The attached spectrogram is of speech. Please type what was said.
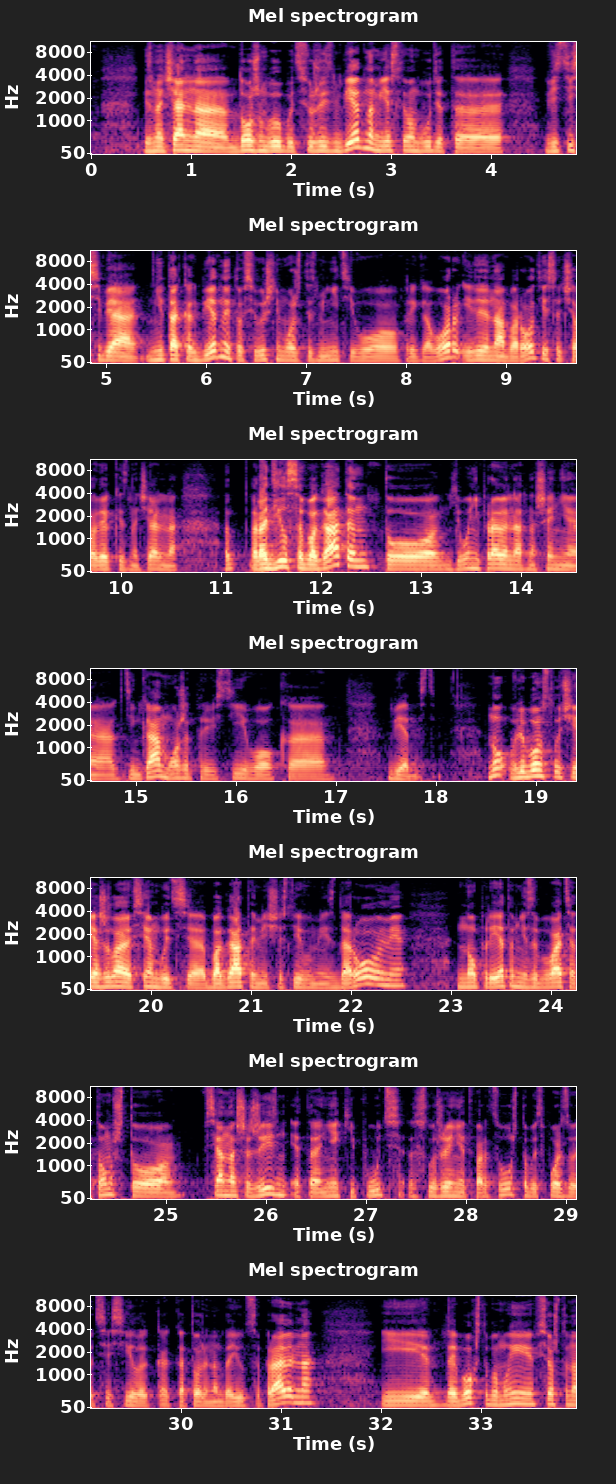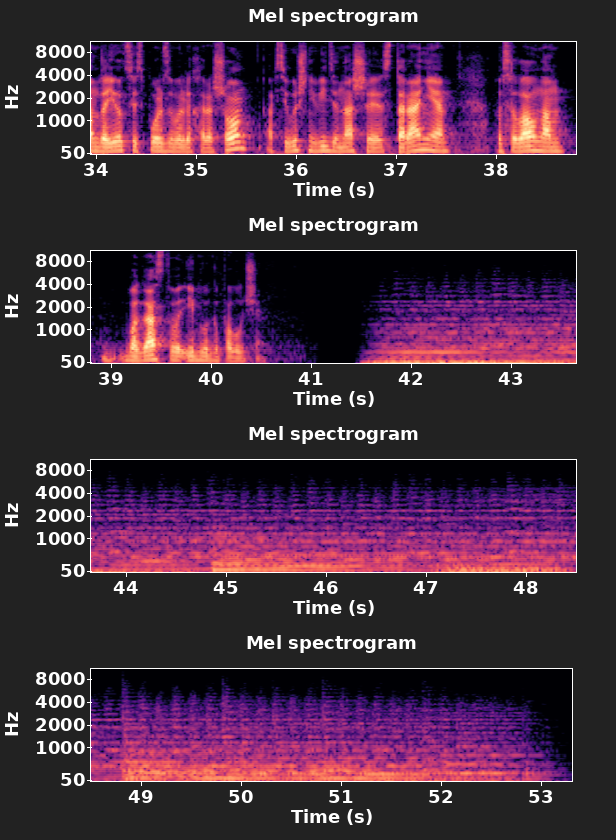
изначально должен был быть всю жизнь бедным, если он будет э, вести себя не так, как бедный, то Всевышний может изменить его приговор. Или наоборот, если человек изначально родился богатым, то его неправильное отношение к деньгам может привести его к бедности. Ну, в любом случае, я желаю всем быть богатыми, счастливыми и здоровыми, но при этом не забывать о том, что вся наша жизнь — это некий путь служения Творцу, чтобы использовать все силы, которые нам даются правильно — и дай Бог, чтобы мы все, что нам дается, использовали хорошо, а Всевышний, видя наши старания, посылал нам богатство и благополучие.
